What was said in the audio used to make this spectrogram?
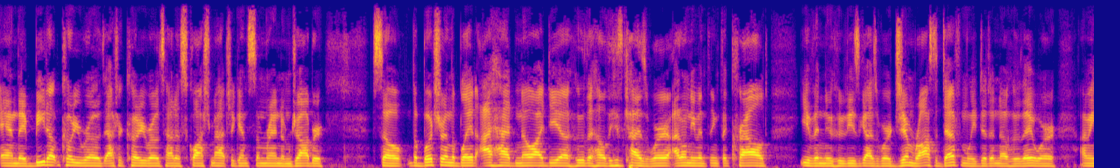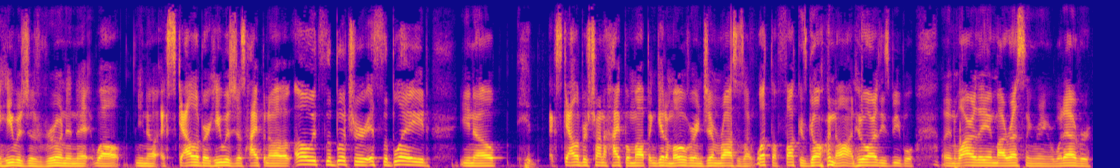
and they beat up Cody Rhodes after Cody Rhodes had a squash match against some random jobber. So the Butcher and the Blade, I had no idea who the hell these guys were. I don't even think the crowd even knew who these guys were. Jim Ross definitely didn't know who they were. I mean, he was just ruining it. Well, you know, Excalibur, he was just hyping up, oh, it's the Butcher, it's the Blade. You know, Excalibur's trying to hype him up and get him over, and Jim Ross is like, what the fuck is going on? Who are these people? And why are they in my wrestling ring or whatever?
